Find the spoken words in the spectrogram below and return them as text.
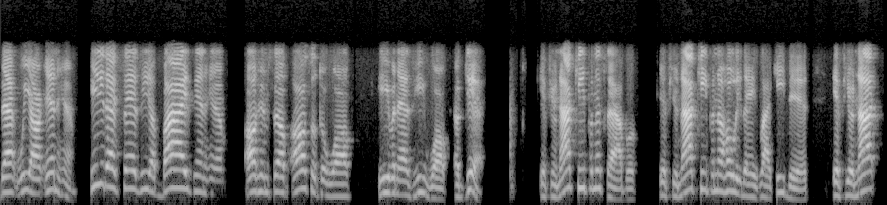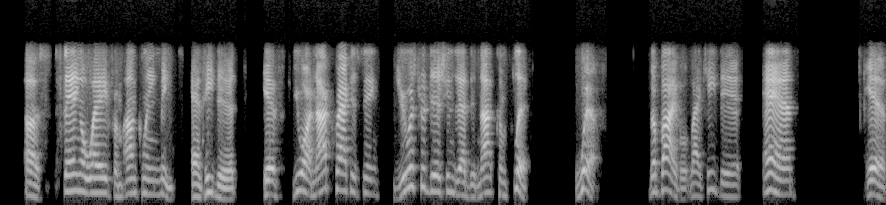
that we are in him. He that says he abides in him ought himself also to walk even as he walked. Again, if you're not keeping the Sabbath, if you're not keeping the holy days like he did, if you're not uh, staying away from unclean meats as he did, if you are not practicing Jewish traditions that did not conflict with the Bible like he did, and if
